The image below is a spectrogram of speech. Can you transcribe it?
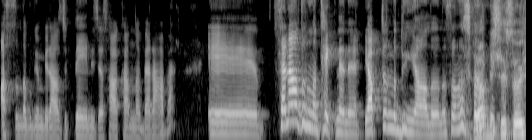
aslında bugün birazcık değineceğiz Hakan'la beraber. Ee, sen aldın mı tekneni? Yaptın mı dünyalığını? Sana sorayım. Ya bir şey söyle.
